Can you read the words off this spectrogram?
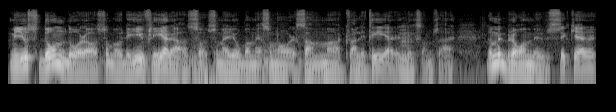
men just de då, då som, det är ju flera som, som jag jobbar med som har samma kvaliteter. Mm. Liksom, så här. De är bra musiker.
